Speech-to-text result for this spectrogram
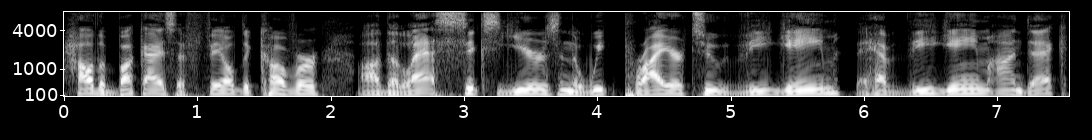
how the Buckeyes have failed to cover uh, the last six years in the week prior to the game. They have the game on deck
